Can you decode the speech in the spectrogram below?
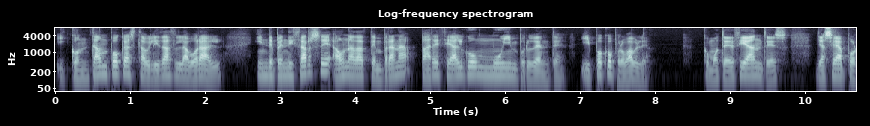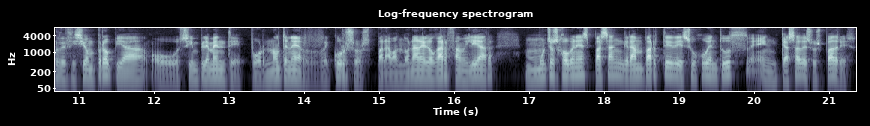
y con tan poca estabilidad laboral, Independizarse a una edad temprana parece algo muy imprudente y poco probable. Como te decía antes, ya sea por decisión propia o simplemente por no tener recursos para abandonar el hogar familiar, muchos jóvenes pasan gran parte de su juventud en casa de sus padres.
